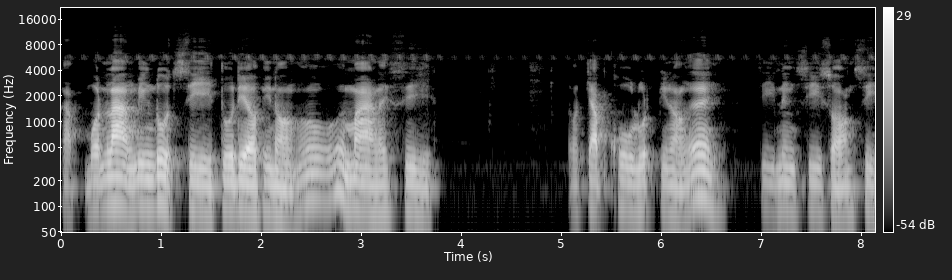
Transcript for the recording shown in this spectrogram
ครับบนล่างวิ่งรูดสี่ตัวเดียวพี่น้องโอ้ยมาเลยสี่ตัวจับคู่รุดพี่น้องเอ้ยสี่หนึ่งสี่สองสี่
